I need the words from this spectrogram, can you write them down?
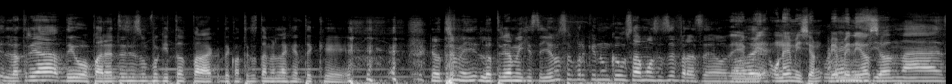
el otro día, digo, paréntesis un poquito para de contexto también la gente que, que el, otro, me- el otro día me dijiste, yo no sé por qué nunca usamos ese fraseo. de ¿no? De- una emisión. una Bienvenidos. emisión más.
